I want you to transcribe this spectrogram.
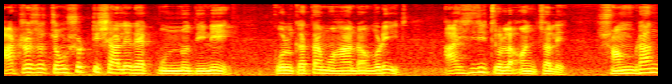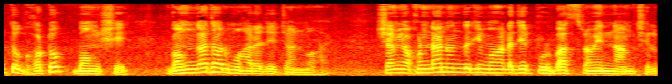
আঠেরোশো চৌষট্টি সালের এক পুণ্য দিনে কলকাতা মহানগরীর আহিরিটোলা অঞ্চলে সম্ভ্রান্ত ঘটক বংশে গঙ্গাধর মহারাজের জন্ম হয়। স্বামী অখণ্ডানন্দজি মহারাজের পূর্বাশ্রমের নাম ছিল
